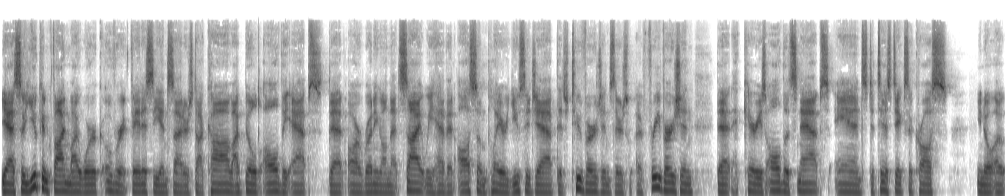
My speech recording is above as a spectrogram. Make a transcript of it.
Yeah, so you can find my work over at fantasyinsiders.com. I build all the apps that are running on that site. We have an awesome player usage app. There's two versions. There's a free version that carries all the snaps and statistics across you know a,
